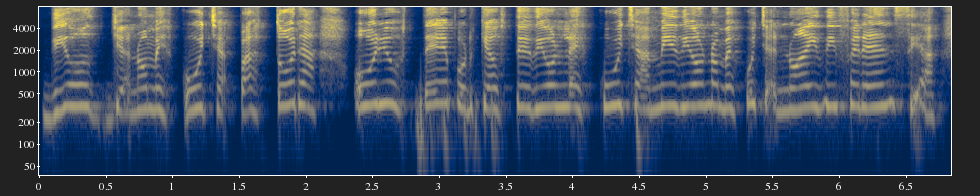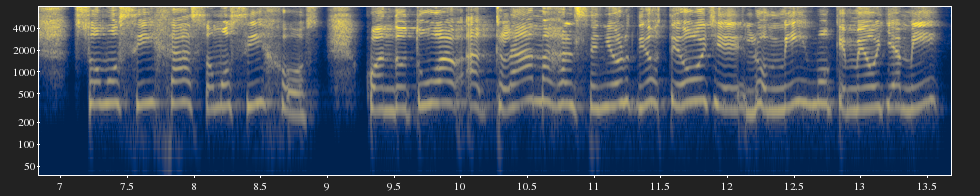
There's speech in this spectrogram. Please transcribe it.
Dios ya no me escucha. Pastora, ore usted porque a usted Dios la escucha, a mí Dios no me escucha. No hay diferencia. Somos hijas, somos hijos. Cuando tú aclamas al Señor, Dios te oye, lo mismo que me oye a mí.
